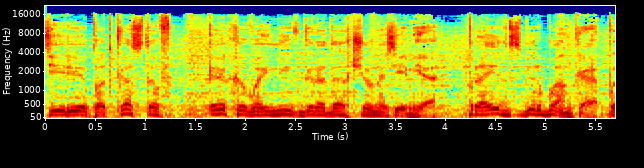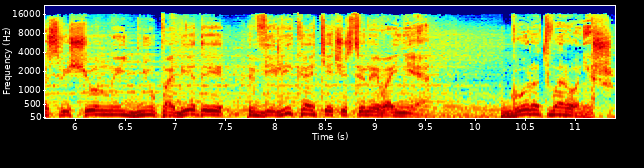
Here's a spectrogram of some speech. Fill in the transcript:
Серия подкастов «Эхо войны в городах Черноземья». Проект Сбербанка, посвященный Дню Победы в Великой Отечественной войне. Город Воронеж.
